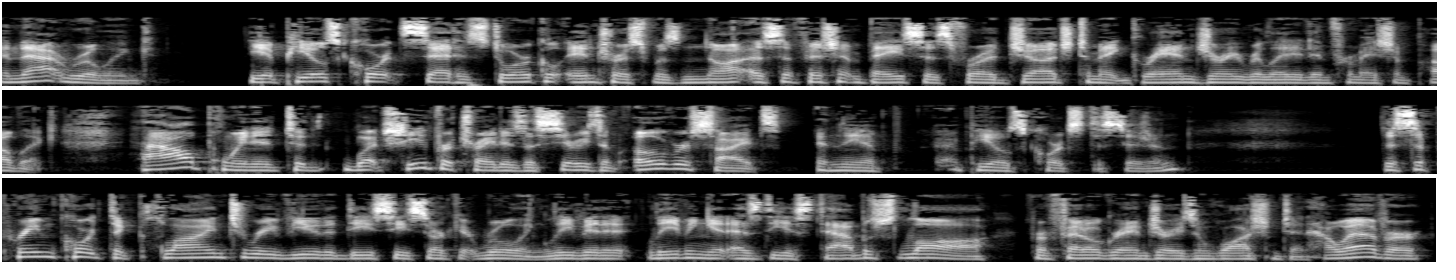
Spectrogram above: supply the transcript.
In that ruling, the appeals court said historical interest was not a sufficient basis for a judge to make grand jury related information public. Howell pointed to what she portrayed as a series of oversights in the appeals court's decision. The Supreme Court declined to review the D.C. Circuit ruling, leaving it, leaving it as the established law for federal grand juries in Washington. However,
